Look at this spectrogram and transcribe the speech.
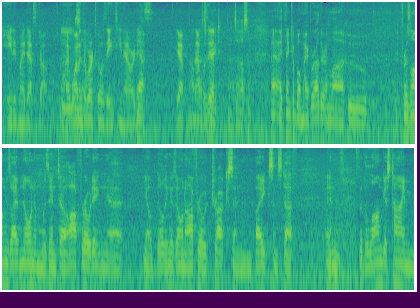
hated my desk job. I wanted to work those 18 hour Yeah. days. Yep, No, that that's was great. it. That's awesome. I, I think about my brother-in-law who, for as long as I've known him, was into off-roading. Uh, you know, building his own off-road trucks and bikes and stuff. And for the longest time,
